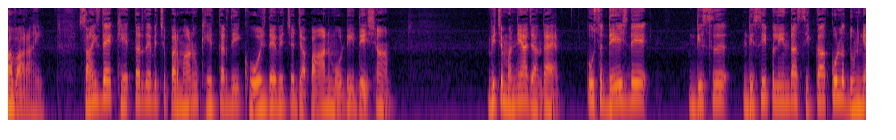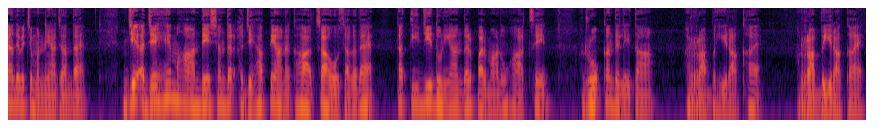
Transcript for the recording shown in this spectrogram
ਹਵਾ ਰਾਹੀਂ। ਸਾਇੰਸ ਦੇ ਖੇਤਰ ਦੇ ਵਿੱਚ ਪਰਮਾਣੂ ਖੇਤਰ ਦੀ ਖੋਜ ਦੇ ਵਿੱਚ ਜਾਪਾਨ ਮੋਢੀ ਦੇਸ਼ਾਂ ਵਿੱਚ ਮੰਨਿਆ ਜਾਂਦਾ ਹੈ। ਉਸ ਦੇਸ਼ ਦੇ ਡਿਸ, ਡਿਸਪਲਿਨ ਦਾ ਸਿੱਕਾ ਕੁੱਲ ਦੁਨੀਆ ਦੇ ਵਿੱਚ ਮੰਨਿਆ ਜਾਂਦਾ ਹੈ। ਜੇ ਅਜਿਹੇ ਮਹਾਨ ਦੇਸ਼ ਅੰਦਰ ਅਜਿਹਾ ਭਿਆਨਕ ਹਾਦਸਾ ਹੋ ਸਕਦਾ ਹੈ, ਤਾਂ ਤੀਜੀ ਦੁਨੀਆ ਅੰਦਰ ਪਰਮਾਣੂ ਹਾਦਸੇ ਰੋਕਣ ਦੇ ਲਈ ਤਾਂ ਰੱਬ ਹੀ ਰਾਖਾ ਹੈ, ਰੱਬ ਹੀ ਰਾਖਾ ਹੈ।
